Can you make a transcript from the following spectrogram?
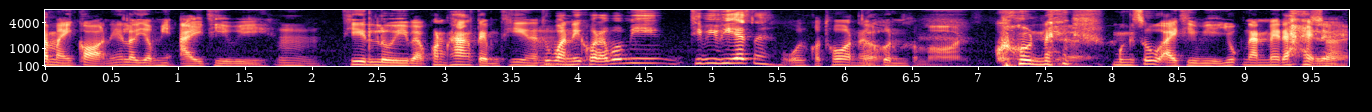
สมัยก่อนเนี่ยเรายังมี ITV อืมที่ลุยแบบค่อนข้างเต็มที่อืนะมทุกวันนี้คนบอกว่ามี TVPS นะโอ้ยขอโทษนะโอ้คุณ come on คุณแม่งเออมึงสู้ ITV ยุคนั้นไม่ได้เลใช่ย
